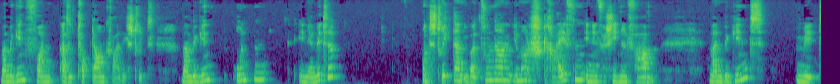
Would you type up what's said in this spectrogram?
Man beginnt von, also top-down quasi strickt. Man beginnt unten in der Mitte und strickt dann über Zunahmen immer Streifen in den verschiedenen Farben. Man beginnt mit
